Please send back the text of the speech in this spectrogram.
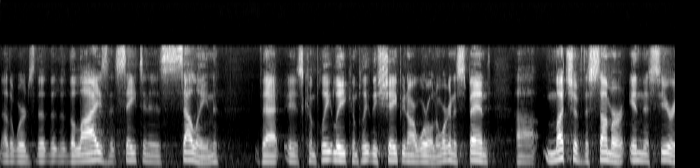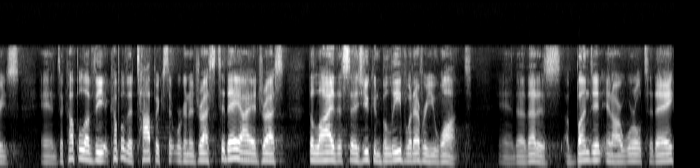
In other words, the, the, the lies that Satan is selling that is completely, completely shaping our world. And we're going to spend uh, much of the summer in this series and a couple of the, a couple of the topics that we're going to address today, I address the lie that says you can believe whatever you want. And uh, that is abundant in our world today.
